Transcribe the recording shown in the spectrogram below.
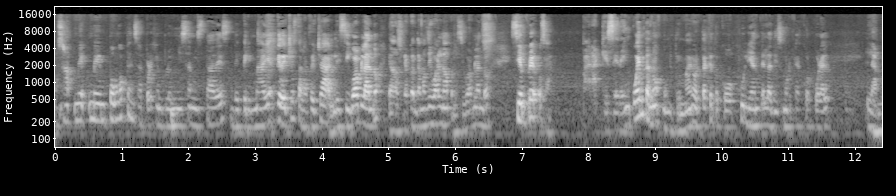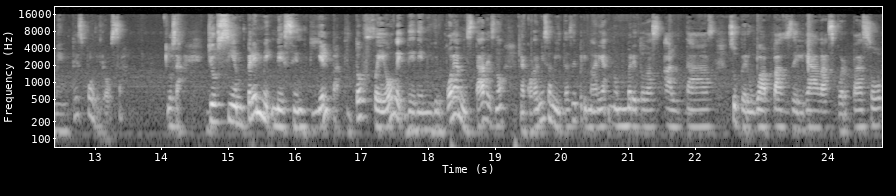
O sea, me, me, pongo a pensar, por ejemplo, en mis amistades de primaria, que de hecho hasta la fecha les sigo hablando, ya nos contamos igual, no, pero les sigo hablando. Siempre, o sea, que se den cuenta, ¿no? Un tema ahorita que tocó Julián de la dismorfia corporal, la mente es poderosa. O sea, yo siempre me, me sentí el patito feo de, de, mi grupo de amistades, ¿no? Me acuerdo de mis amiguitas de primaria, nombre, todas altas, súper guapas, delgadas, cuerpazo.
